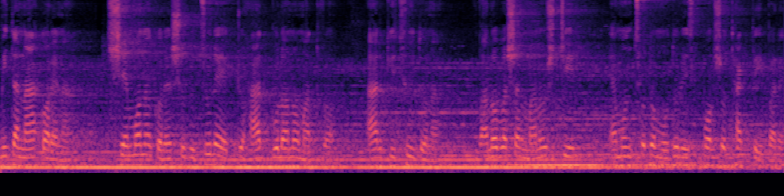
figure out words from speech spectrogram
মিতা না করে না। সে মনে করে শুধু চুলে একটু হাত বুলানো মাত্র, আর কিছুই তো না। ভালোবাসার মানুষটির এমন ছোট মধুর স্পর্শ থাকতেই পারে।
